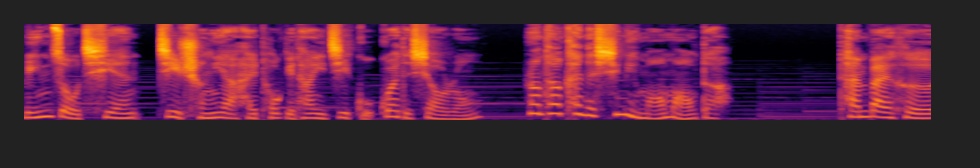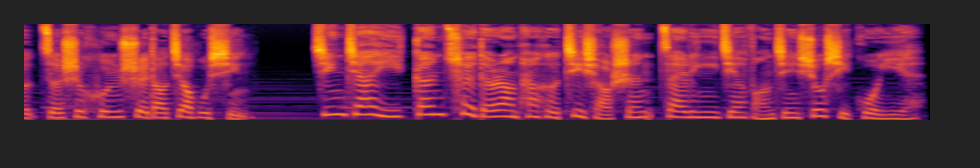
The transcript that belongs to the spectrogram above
临走前，季承雅还投给他一记古怪的笑容，让他看得心里毛毛的。谭百合则是昏睡到叫不醒，金佳怡干脆的让他和纪晓生在另一间房间休息过夜。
